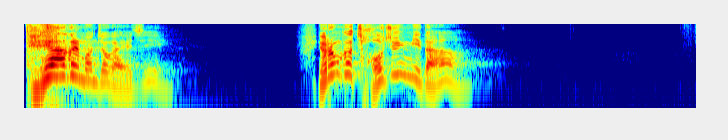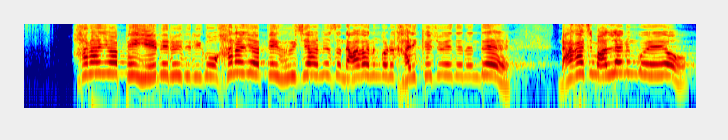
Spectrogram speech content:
대학을 먼저 가야지. 여러분, 그거 저주입니다. 하나님 앞에 예배를 드리고 하나님 앞에 의지하면서 나가는 것을 가르쳐 줘야 되는데 나가지 말라는 거예요.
